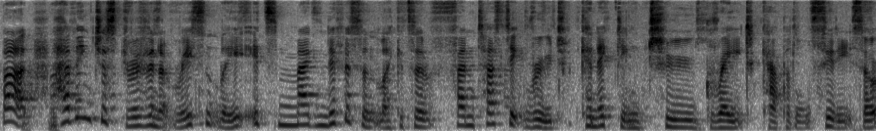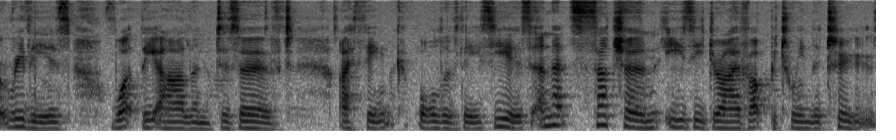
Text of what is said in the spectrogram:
but having just driven it recently, it's magnificent. Like it's a fantastic route connecting two great capital cities. So it really is what the island deserved, I think, all of these years. And that's such an easy drive up between the two.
